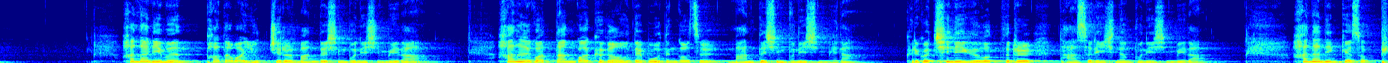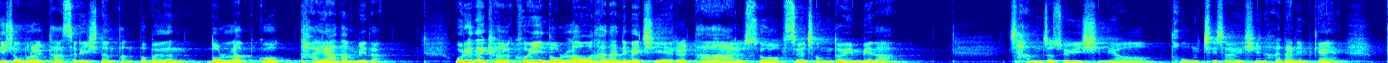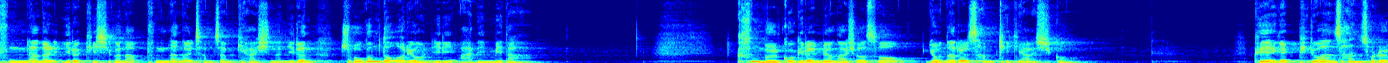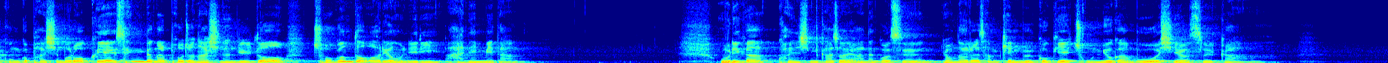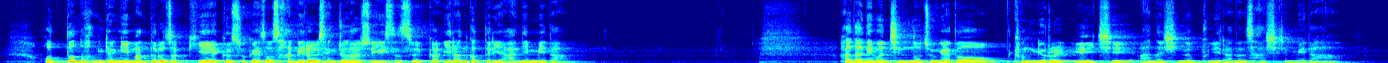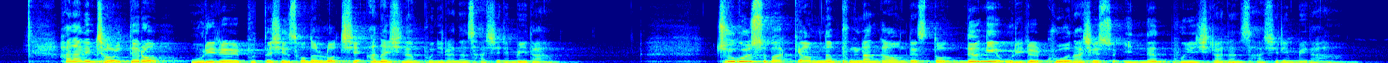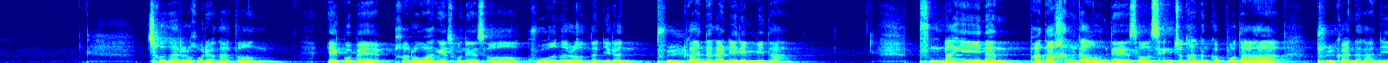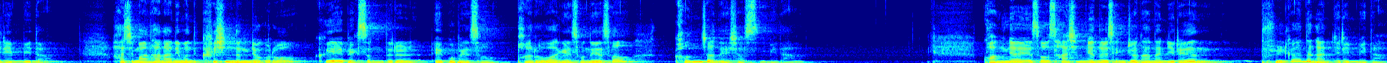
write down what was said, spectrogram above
하나님은 바다와 육지를 만드신 분이십니다. 하늘과 땅과 그 가운데 모든 것을 만드신 분이십니다. 그리고 친히 그것들을 다스리시는 분이십니다. 하나님께서 피조물을 다스리시는 방법은 놀랍고 다양합니다. 우리는 결코 이 놀라운 하나님의 지혜를 다 알 수 없을 정도입니다. 창조주이시며 통치자이신 하나님께 풍랑을 일으키시거나 풍랑을 잠잠케 하시는 일은 조금도 어려운 일이 아닙니다. 큰 물고기를 명하셔서 요나를 삼키게 하시고 그에게 필요한 산소를 공급하심으로 그의 생명을 보존하시는 일도 조금도 어려운 일이 아닙니다. 우리가 관심 가져야 하는 것은 요나를 삼킨 물고기의 종류가 무엇이었을까? 어떤 환경이 만들어졌기에 그 속에서 3일을 생존할 수 있었을까? 이런 것들이 아닙니다. 하나님은 진노 중에도 긍휼을 잃지 않으시는 분이라는 사실입니다. 하나님 절대로 우리를 붙드신 손을 놓지 않으시는 분이라는 사실입니다. 죽을 수밖에 없는 풍랑 가운데서도 능히 우리를 구원하실 수 있는 분이시라는 사실입니다. 천하를 호령하던 애굽의 바로 왕의 손에서 구원을 얻는 일은 불가능한 일입니다. 풍랑이 있는 바다 한가운데에서 생존하는 것보다 불가능한 일입니다. 하지만 하나님은 크신 능력으로 그의 백성들을 애굽에서 바로 왕의 손에서 건져내셨습니다. 광야에서 40년을 생존하는 일은 불가능한 일입니다.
